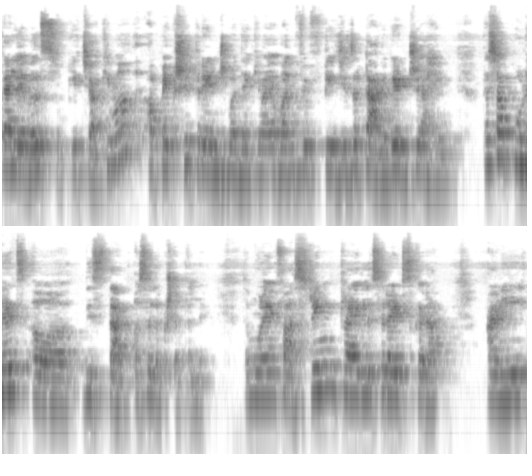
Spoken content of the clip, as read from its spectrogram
त्या लेवल्स चुकीच्या किंवा अपेक्षित रेंजमध्ये किंवा वन फिफ्टी जी जर टार्गेट जे आहे त्याच्या पुढेच दिसतात असं लक्षात आलंय. त्यामुळे फास्टिंग ट्रायग्लिसराईड्स करा आणि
